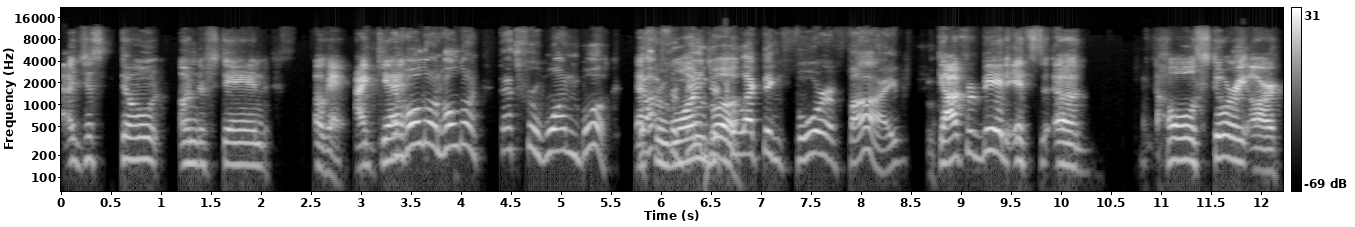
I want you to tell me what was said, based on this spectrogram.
I just don't understand. Okay, I get. And hold on, hold on. That's for one book. That's for one book. collecting four or five. God forbid it's a whole story arc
